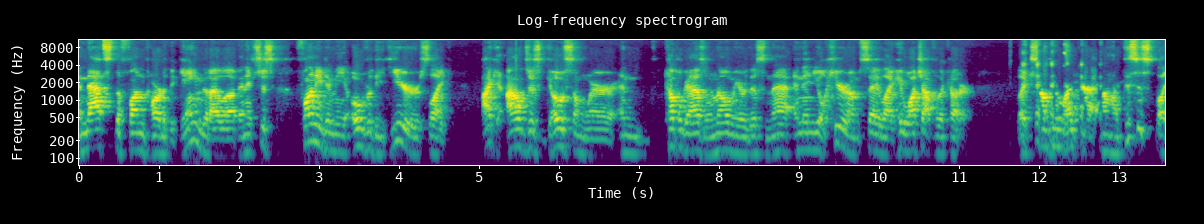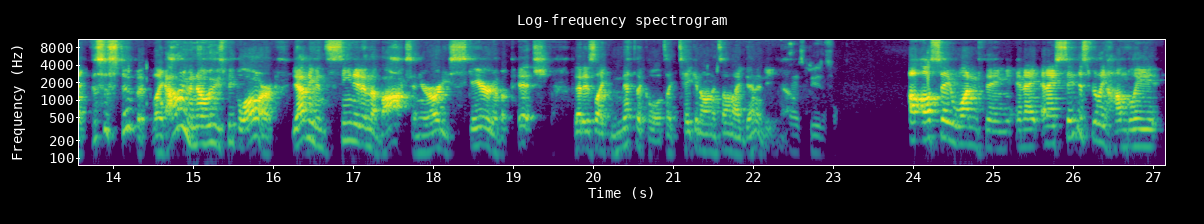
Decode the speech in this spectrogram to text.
And that's the fun part of the game that I love. And it's just funny to me over the years, like, I I'll just go somewhere and a couple guys will know me or this and that, and then you'll hear them say like, "Hey, watch out for the cutter," like something like that. And I'm like, "This is like this is stupid. Like I don't even know who these people are. You haven't even seen it in the box, and you're already scared of a pitch that is like mythical. It's like taking on its own identity." Now. That's beautiful. I'll say one thing, and I and I say this really humbly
